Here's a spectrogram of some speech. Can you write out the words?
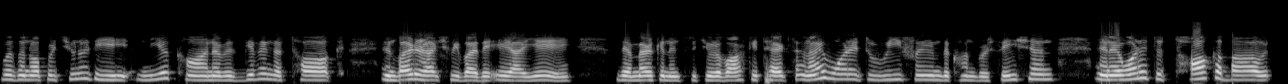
was an opportunity. NeoCon, I was giving a talk invited actually by the AIA the American Institute of Architects, and I wanted to reframe the conversation and I wanted to talk about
